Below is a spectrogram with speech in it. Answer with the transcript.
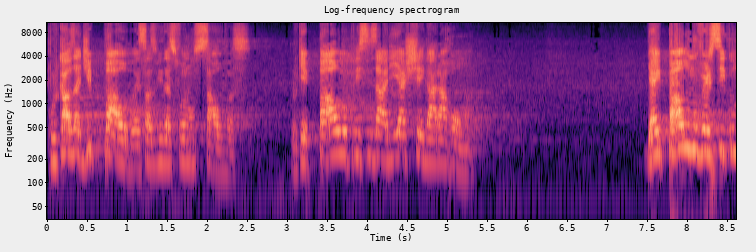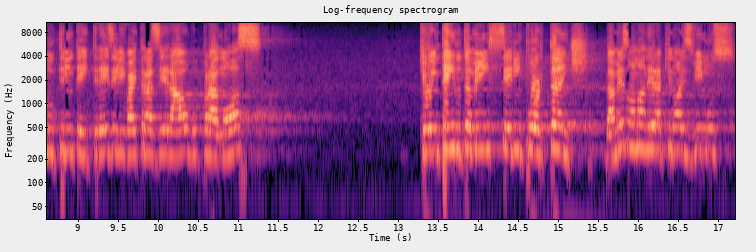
Por causa de Paulo, essas vidas foram salvas. Porque Paulo precisaria chegar a Roma. E aí, Paulo, no versículo 33, ele vai trazer algo para nós que eu entendo também ser importante. Da mesma maneira que nós vimos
